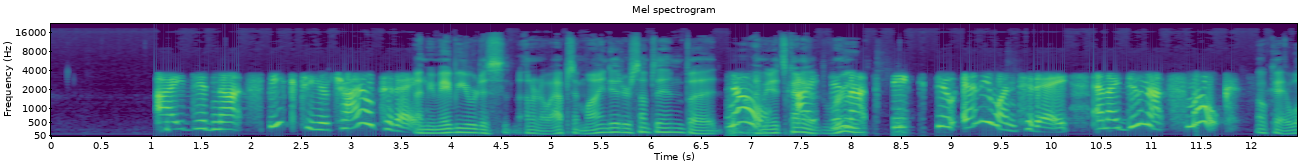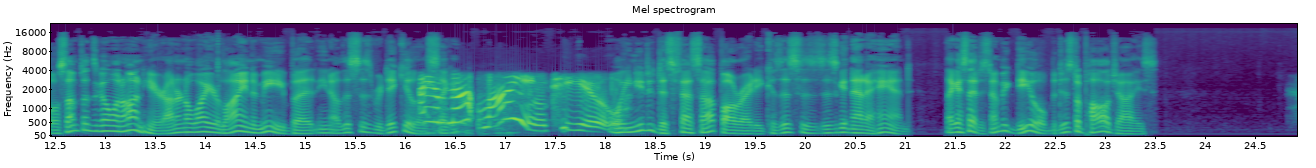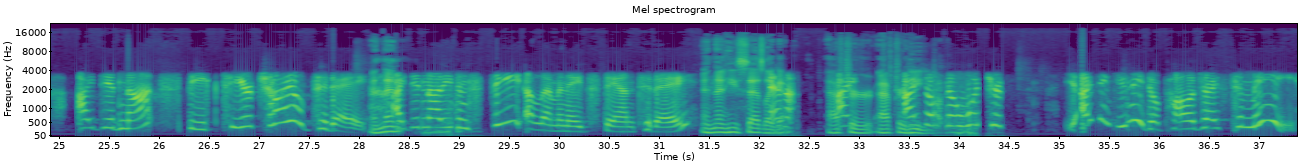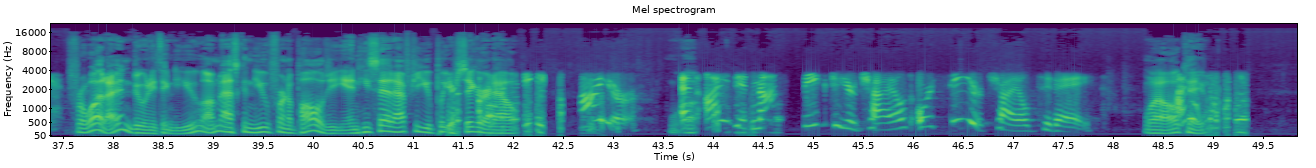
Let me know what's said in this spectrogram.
I did not speak to your child today. I mean, maybe you were just I don't know, absent minded or something, but no, I mean, it's kind of rude. I rude. did not speak to anyone today, and I do not smoke. Okay, well, something's going on here. I don't know why you're lying to me, but you know, this is ridiculous. I am Like- not lying to you. Well, you need to just fess up already because this is this is getting out of hand. Like I said, it's no big deal, but just apologize. I did not speak to your child today. And then- I did not even see a lemonade stand today. And then he said, like, I- after I, after I he I don't know what you're. I think you need to apologize to me. for what? I didn't do anything to you. I'm asking you for an apology. And he said after you put your cigarette out. Me, a liar. And I did not speak to your child or see your child today. Well, okay. don't know what you're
